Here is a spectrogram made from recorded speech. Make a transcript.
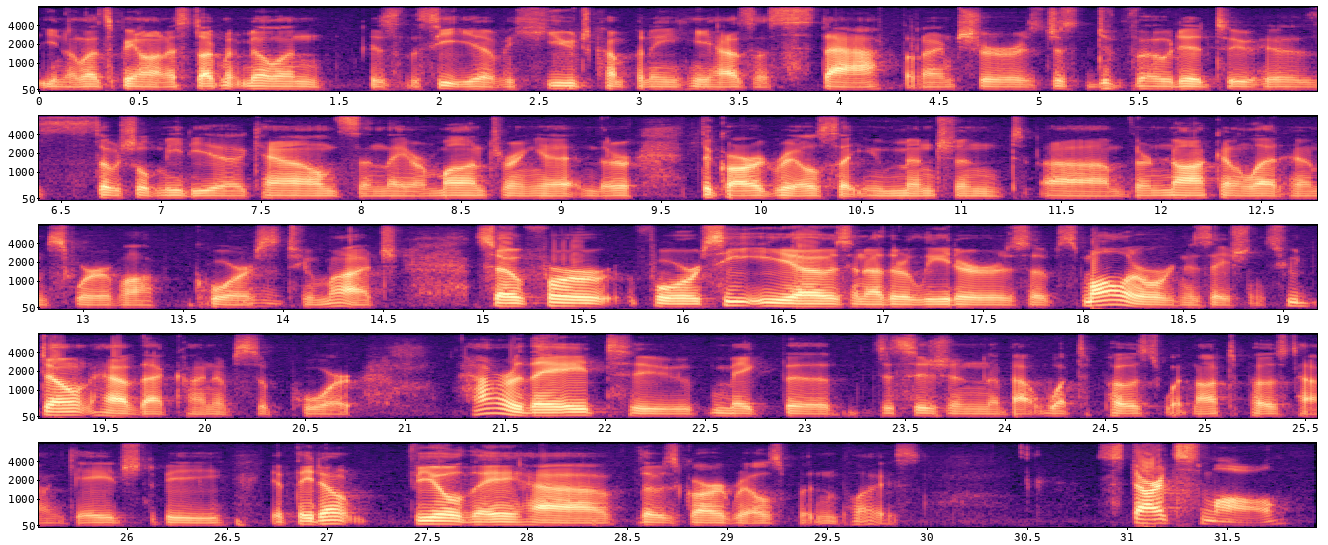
you know, let's be honest. Doug McMillon is the CEO of a huge company. He has a staff that I'm sure is just devoted to his social media accounts, and they are monitoring it. And they're the guardrails that you mentioned. Um, they're not going to let him swerve off course mm-hmm. too much. So for for CEOs and other leaders of smaller organizations who don't have that kind of support. How are they to make the decision about what to post, what not to post, how engaged to be, if they don't feel they have those guardrails put in place? Start small.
